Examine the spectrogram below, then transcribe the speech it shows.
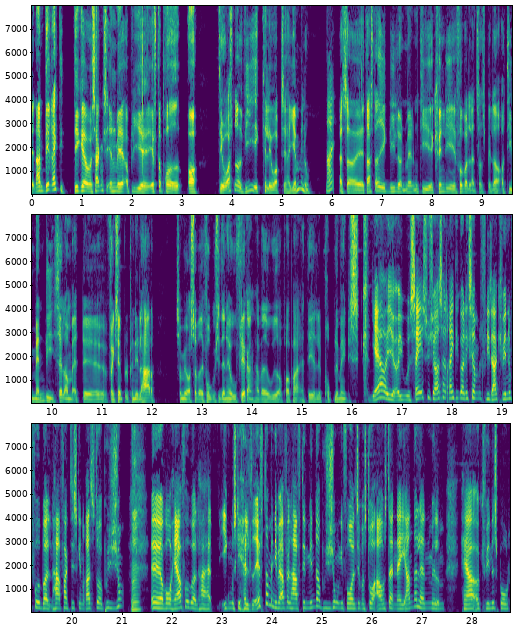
Øh, nej, men det er rigtigt. Det kan jo sagtens ende med at blive øh, efterprøvet, og det er jo også noget, vi ikke kan leve op til herhjemme endnu. Nej. Altså, øh, der er stadig ikke lige løn mellem de øh, kvindelige fodboldlandsholdsspillere og de mandlige, selvom at øh, for eksempel Pernille Harder som jo også har været i fokus i den her uge flere gange, har været ude og påpege, at det er lidt problematisk. Ja, og i, og i USA synes jeg også er et rigtig godt eksempel, fordi der er kvindefodbold, har faktisk en ret stor position, Mm. øh, hvor herrefodbold har ikke måske haltet efter, men i hvert fald har haft en mindre position i forhold til, hvor stor afstanden er i andre lande mellem herre- og kvindesport.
